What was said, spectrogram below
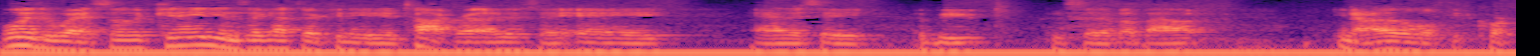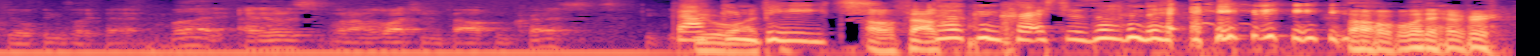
Well, either way, so the Canadians they got their Canadian talk, right? Like they say a, and they say about instead of about. You know, other little quirky little things like that. But I noticed when I was watching Falcon Crest. because you were Falcon Beach. Oh, Falcon. Falcon Crest was on in the 80s. Oh, whatever.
